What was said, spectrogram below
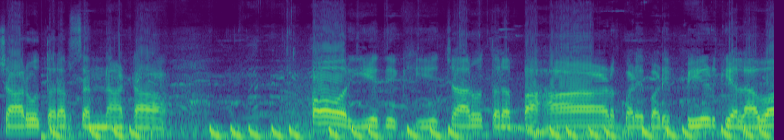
चारों तरफ़ सन्नाटा। और ये देखिए चारों तरफ़ पहाड़ बड़े बड़े पेड़ के अलावा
